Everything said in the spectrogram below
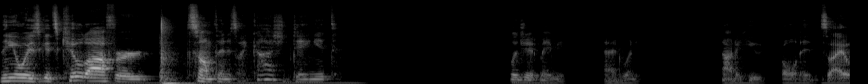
Then he always gets killed off or something. It's like, gosh dang it. Legit made me mad when he not a huge role in Silo.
